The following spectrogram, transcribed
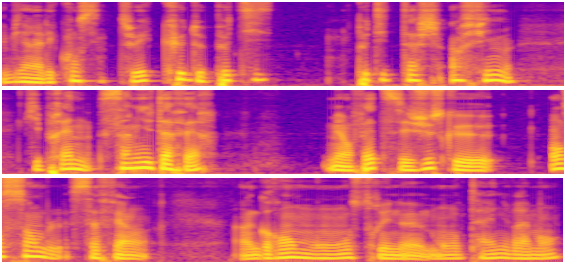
eh bien, elle est constituée que de petits, petites tâches infimes qui prennent 5 minutes à faire. Mais en fait, c'est juste que ensemble, ça fait un, un grand monstre, une montagne vraiment.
